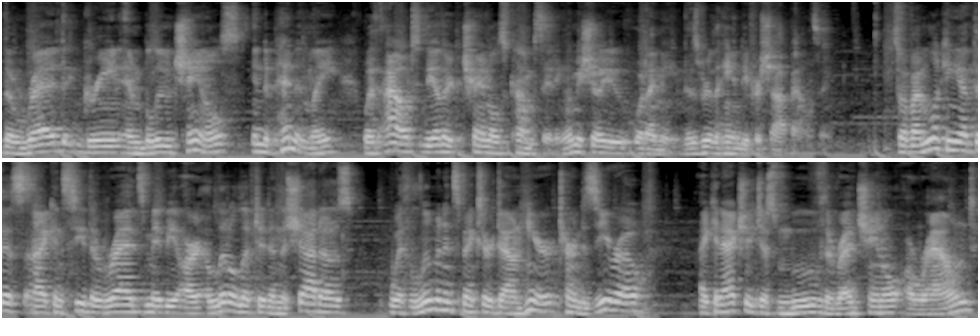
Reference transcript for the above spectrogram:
the red, green, and blue channels independently without the other channels compensating. Let me show you what I mean. This is really handy for shot balancing. So if I'm looking at this, I can see the reds maybe are a little lifted in the shadows. With Luminance Mixer down here, turned to zero, I can actually just move the red channel around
